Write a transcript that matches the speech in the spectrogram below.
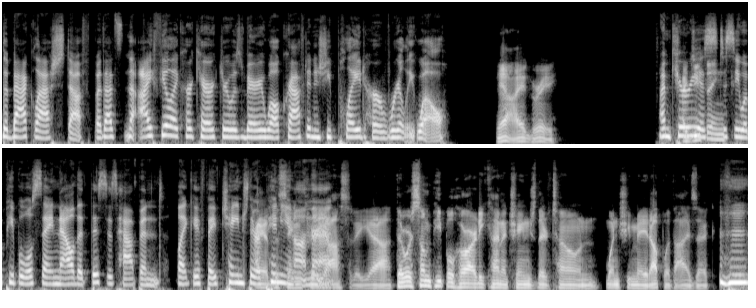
the backlash stuff, but that's I feel like her character was very well crafted and she played her really well. Yeah, I agree. I'm curious to see what people will say now that this has happened. Like if they've changed their I the opinion same on that. curiosity. Yeah, there were some people who already kind of changed their tone when she made up with Isaac, hmm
